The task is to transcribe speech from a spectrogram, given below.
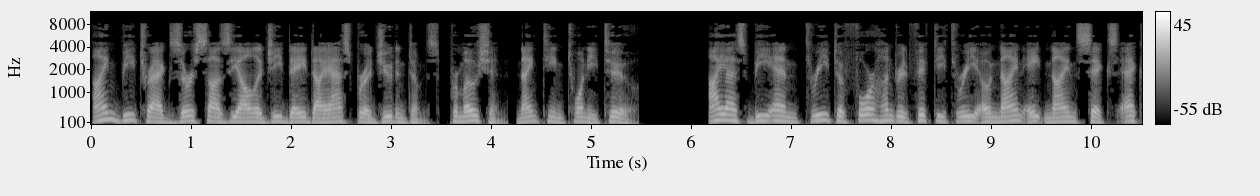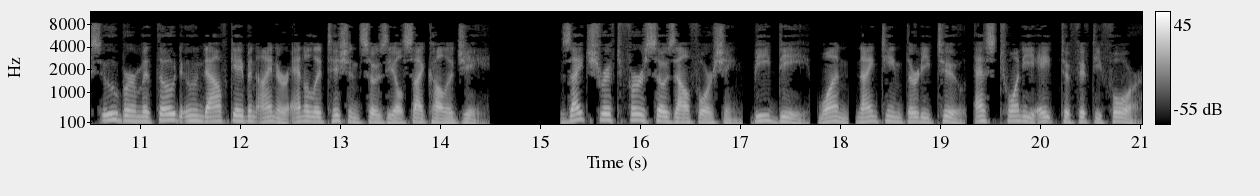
Ein Beitrag zur Soziologie des Diaspora Judentums, Promotion, 1922. ISBN 3-453-09896-X über Methode und Aufgaben einer analytischen Sozialpsychologie. Zeitschrift für Sozialforschung, B.D., 1, 1932, s 28–54.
